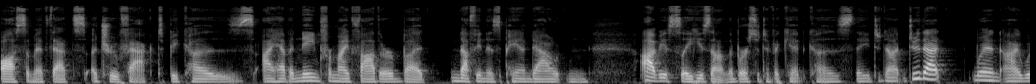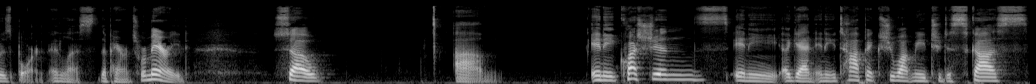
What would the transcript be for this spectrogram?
awesome if that's a true fact because I have a name for my father, but nothing has panned out. And obviously, he's not on the birth certificate because they did not do that when I was born, unless the parents were married. So, um, any questions, any, again, any topics you want me to discuss,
